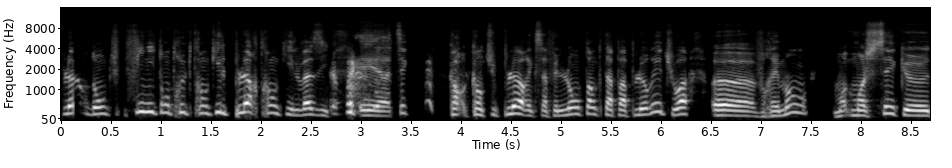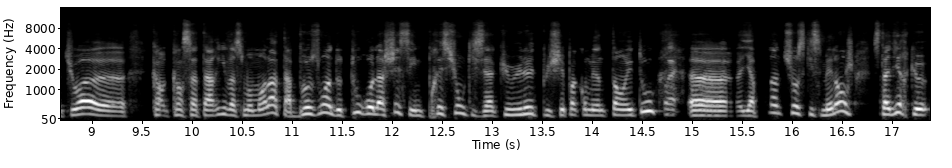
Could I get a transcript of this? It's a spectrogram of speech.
pleures, donc finis ton truc tranquille, pleure tranquille, vas-y. Et euh, tu sais, quand, quand, tu pleures et que ça fait longtemps que tu n'as pas pleuré, tu vois, euh, vraiment, moi, je sais que, tu vois, quand, ça t'arrive à ce moment-là, tu as besoin de tout relâcher. C'est une pression qui s'est accumulée depuis je sais pas combien de temps et tout. Il y a plein de choses qui se mélangent. C'est-à-dire que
